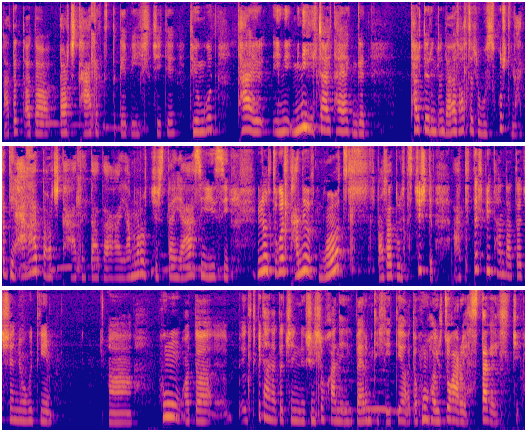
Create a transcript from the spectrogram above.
надад одоо дорж таалагддаг гэж би хэлчихье тий. Тэнгүүд та миний хэлж байгааг та яг ингээд тав төрийн дунд ойлголцол үүсэхгүй шүү дээ. Надад яагаад орж таалагдаад байгаа? Ямар учиртай яасан ийсэн. Энэ бол зүгээр таны хувьд нууц болоод үлдчихэж шүү дээ. А гэтэл би танд одоо жишээ нь юу гэдгийг а хүн одоо би та надад чинь нэг шинжлэх ухааны нэг баримт хэлээ тий одоо хүн 200 гаруй ястаа гэж хэлчихэ.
